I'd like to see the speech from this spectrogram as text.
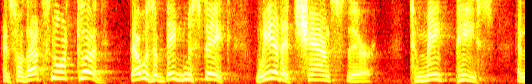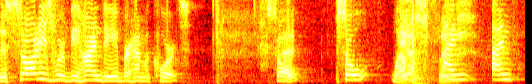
And so that's not good. That was a big mistake. We had a chance there to make peace, and the Saudis were behind the Abraham Accords. So, I, so well, yes, please. I'm, I'm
